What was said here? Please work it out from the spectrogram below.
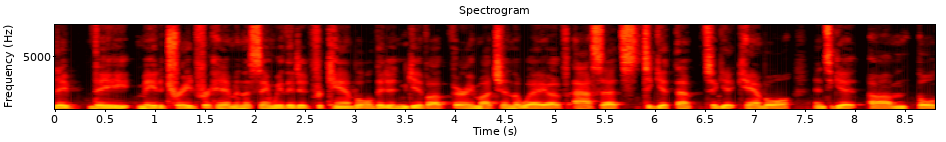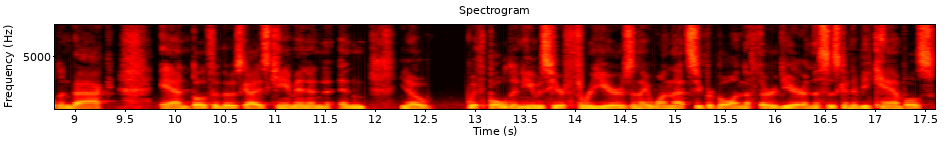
They they made a trade for him in the same way they did for Campbell. They didn't give up very much in the way of assets to get them to get Campbell and to get um, Boldin back. And both of those guys came in and and you know with Boldin, he was here three years and they won that Super Bowl in the third year. And this is going to be Campbell's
